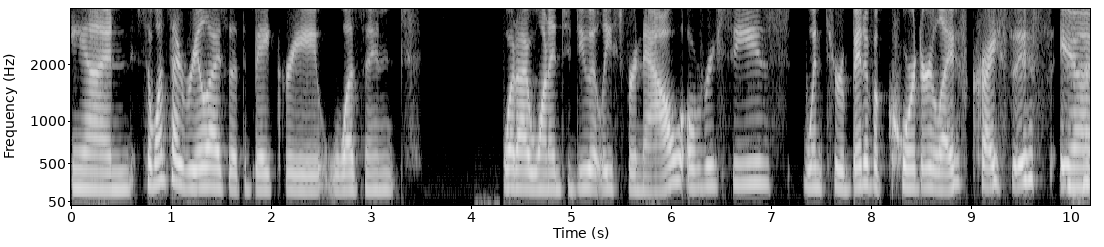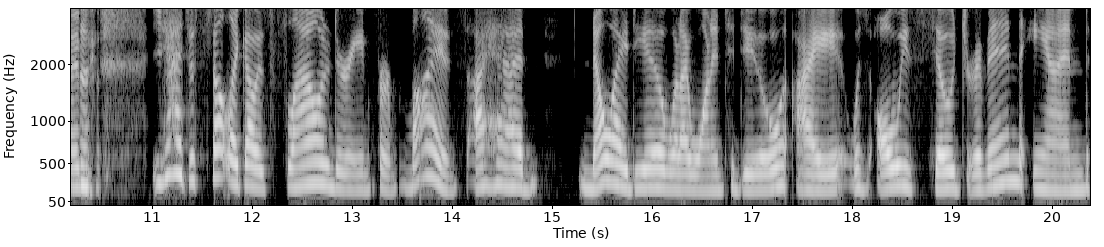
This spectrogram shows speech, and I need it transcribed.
And so once I realized that the bakery wasn't what I wanted to do, at least for now, overseas, went through a bit of a quarter life crisis. And yeah, I just felt like I was floundering for months. I had no idea what I wanted to do. I was always so driven and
